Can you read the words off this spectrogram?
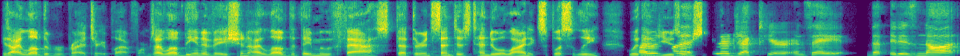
because I love the proprietary platforms. I love the innovation. I love that they move fast, that their incentives tend to align explicitly with I end users. to interject here and say that it is not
